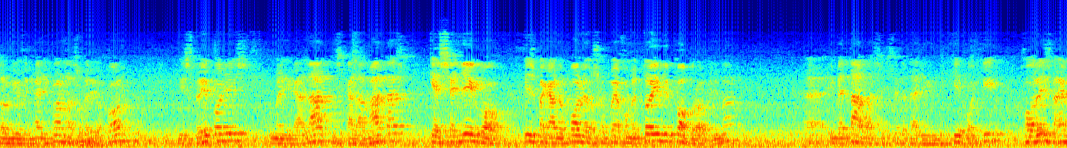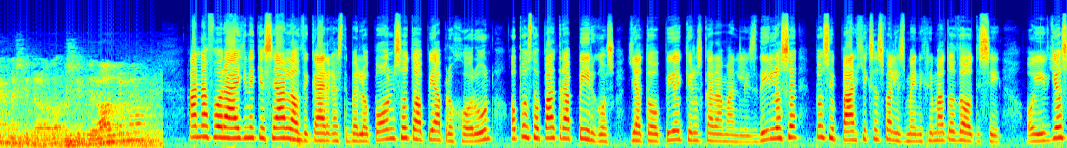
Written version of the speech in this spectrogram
των βιομηχανικών μας περιοχών, της Τρίπολης, του Μεριγαλά, της Καλαμάτας και σε λίγο της Μεγαλοπόλεως όπου έχουμε το ειδικό πρόβλημα, ε, η μετάβαση στη μεταλληλική εποχή, χωρίς να έχουμε σιδηρόδρομο Αναφορά έγινε και σε άλλα οδικά έργα στην Πελοπόννησο, τα οποία προχωρούν, όπως το Πάτρα Πύργος, για το οποίο ο κ. Καραμανλής δήλωσε πως υπάρχει εξασφαλισμένη χρηματοδότηση. Ο ίδιος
